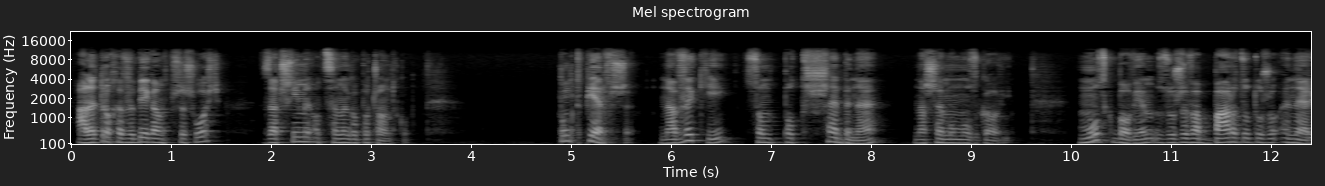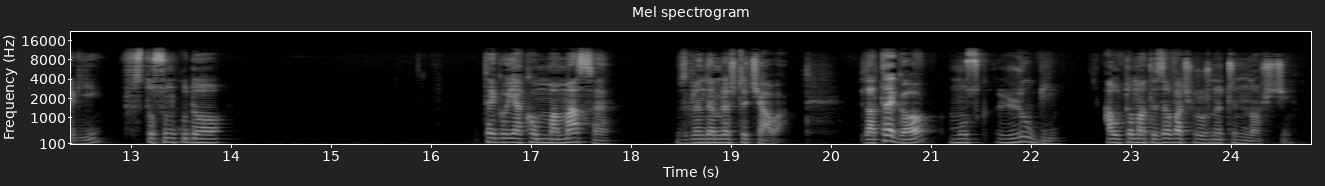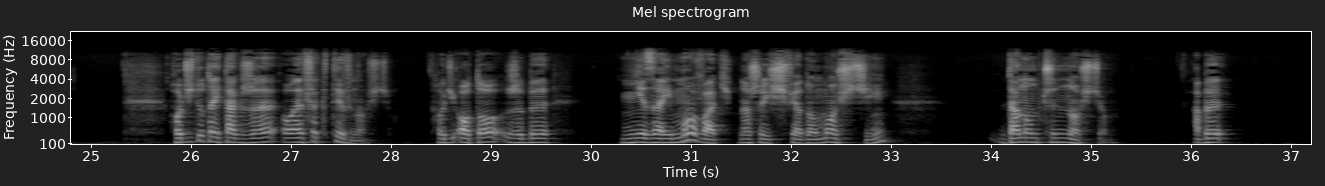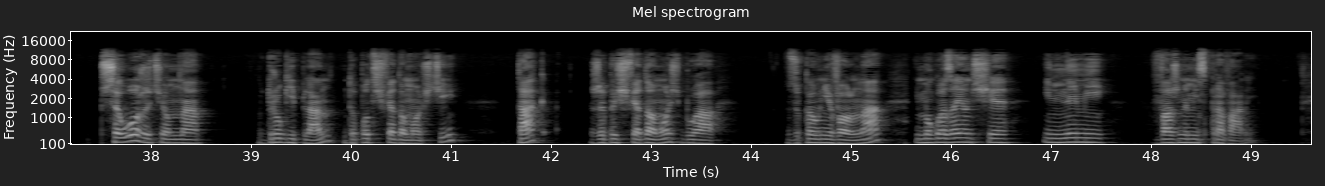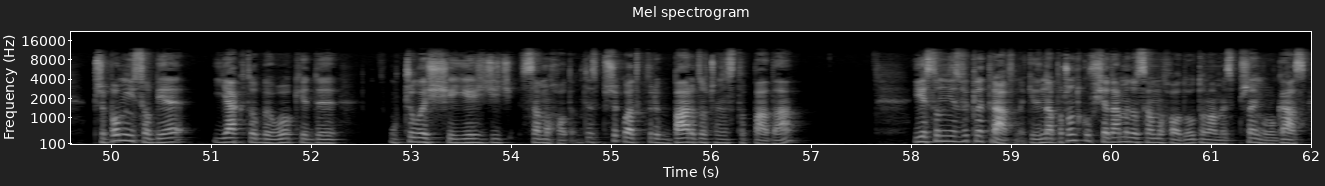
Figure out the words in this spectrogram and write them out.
Ale trochę wybiegam w przyszłość. Zacznijmy od samego początku. Punkt pierwszy. Nawyki są potrzebne naszemu mózgowi. Mózg bowiem zużywa bardzo dużo energii w stosunku do tego, jaką ma masę względem reszty ciała. Dlatego mózg lubi automatyzować różne czynności. Chodzi tutaj także o efektywność. Chodzi o to, żeby nie zajmować naszej świadomości daną czynnością, aby przełożyć ją na drugi plan, do podświadomości, tak, żeby świadomość była zupełnie wolna i mogła zająć się innymi ważnymi sprawami. Przypomnij sobie, jak to było, kiedy uczyłeś się jeździć samochodem. To jest przykład, który bardzo często pada. Jest on niezwykle trafny. Kiedy na początku wsiadamy do samochodu, to mamy sprzęgło, gaz,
